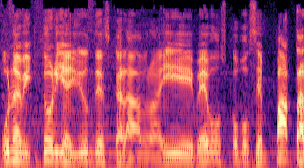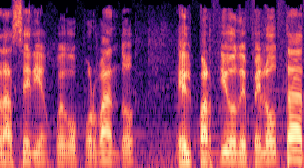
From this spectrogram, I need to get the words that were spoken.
una victoria y un descalabro. Ahí vemos cómo se empata la serie en juego por bando. El partido de pelota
